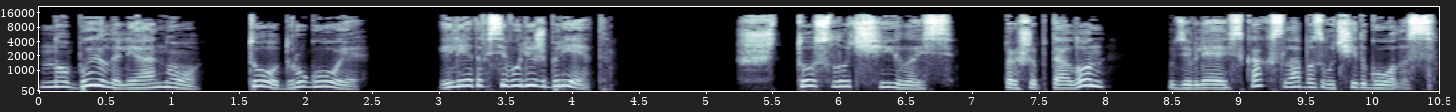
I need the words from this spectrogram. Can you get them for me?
Но было ли оно, то другое? Или это всего лишь бред? Что случилось? прошептал он, удивляясь, как слабо звучит голос.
